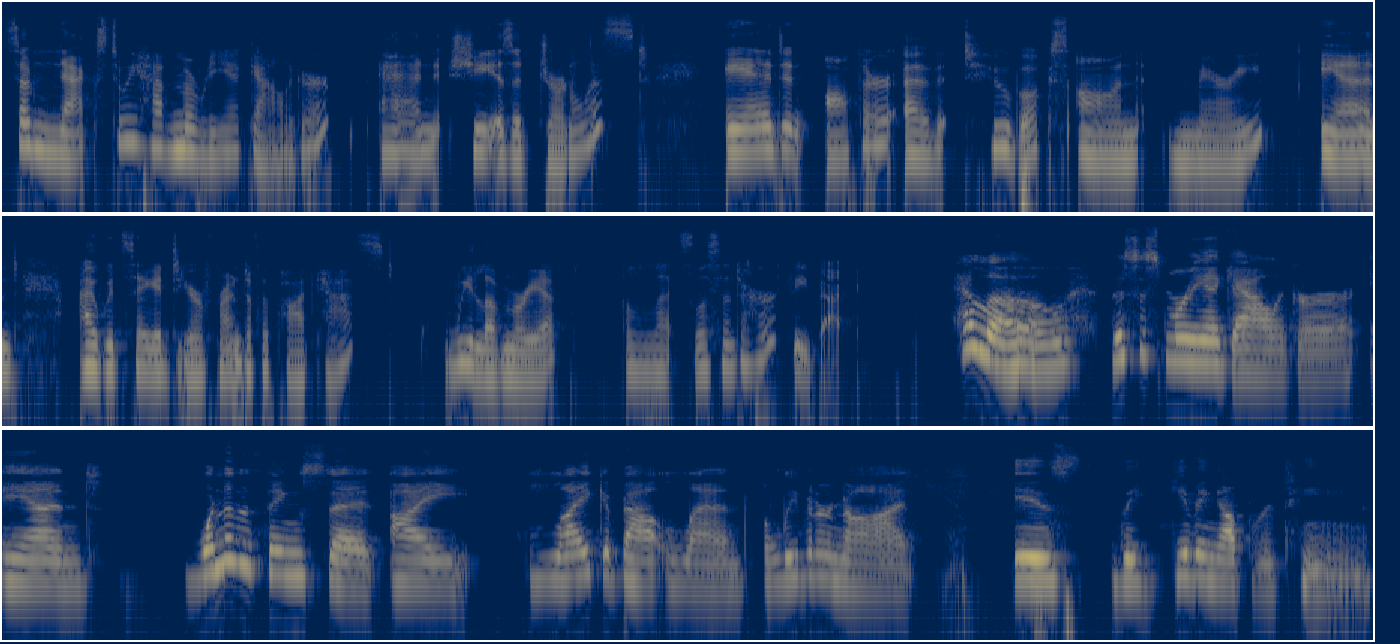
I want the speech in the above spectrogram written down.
So, next we have Maria Gallagher, and she is a journalist and an author of two books on Mary. And I would say a dear friend of the podcast. We love Maria. Let's listen to her feedback. Hello, this is Maria Gallagher. And one of the things that I like about Lent, believe it or not, is the giving up routine.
